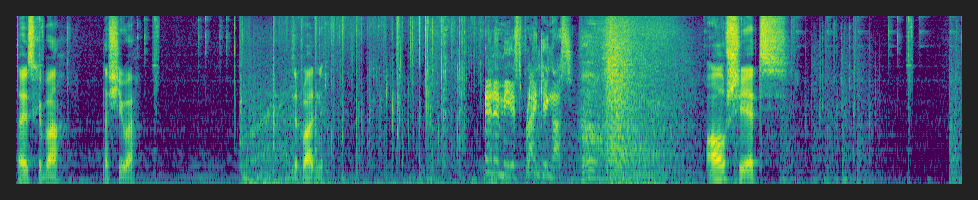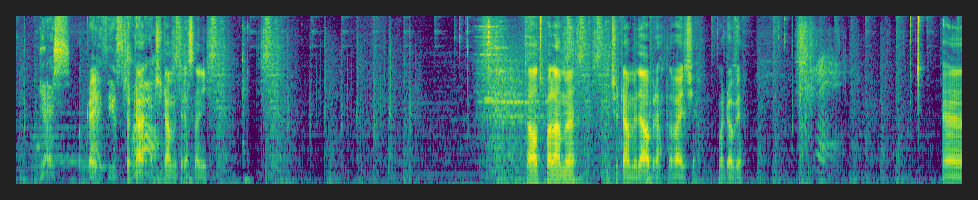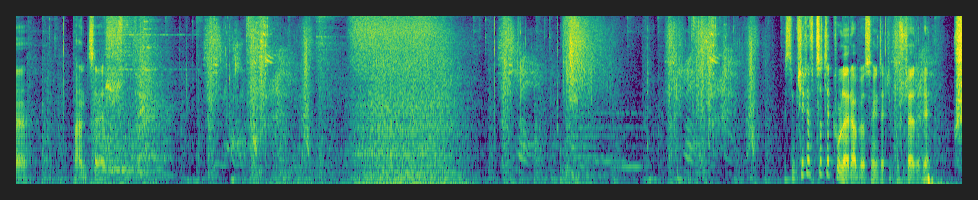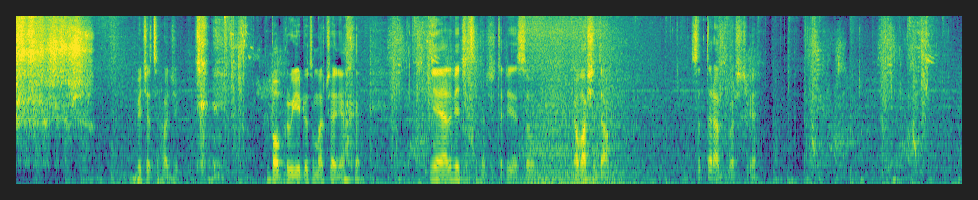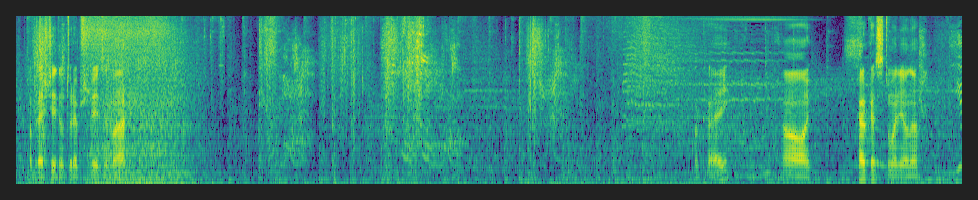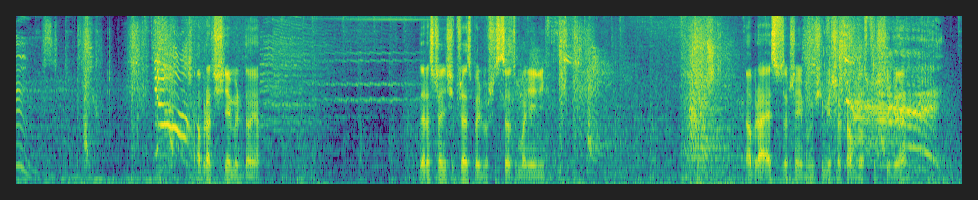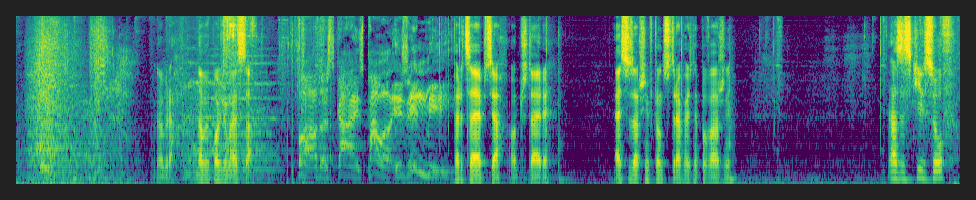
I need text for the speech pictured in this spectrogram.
To jest chyba na siłę. Dokładnie. Enemy is flanking us. Oh shit. Okej, Czeka strong. czekamy teraz na nich. To odpalamy i czekamy. Dobra, dawajcie, magowie. Eee, pancerz. Jestem ciekaw, co te kule robią, są oni takie puszczają, takie... Wiecie o co chodzi. Bobru i jego tłumaczenia. Nie, ale wiecie co chodzi, takie są... O właśnie to. Co to robi właściwie? Dobra, jeszcze jedną turę przeżyje ten mag. Helka stłumaniona. Dobra, ciśniemy gnoja. Zaraz trzeba się przespać, bo wszyscy otumanieni. Dobra, Esu zaczęli, bo mi się miesza kombos przez ciebie. Dobra, nowy poziom Esa. Percepcja o 4. Esu zacznie w końcu trafiać na poważnie. A ze skillsów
